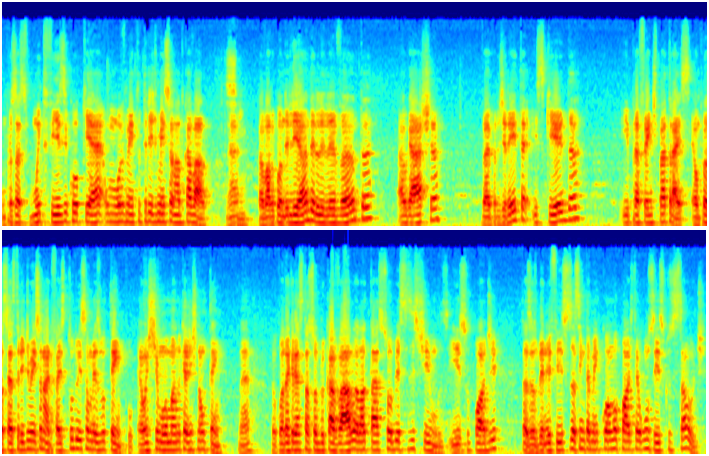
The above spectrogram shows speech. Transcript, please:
um processo muito físico que é um movimento tridimensional do cavalo. Né? O cavalo, quando ele anda, ele levanta, agacha, vai para a direita, esquerda e para frente e para trás. É um processo tridimensional, faz tudo isso ao mesmo tempo. É um estímulo humano que a gente não tem. Né? Então, quando a criança está sobre o cavalo, ela está sobre esses estímulos. E isso pode trazer os benefícios, assim também como pode ter alguns riscos de saúde.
